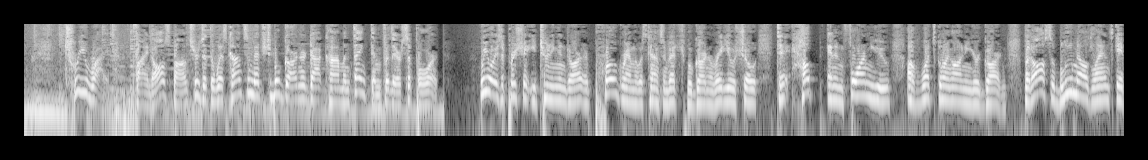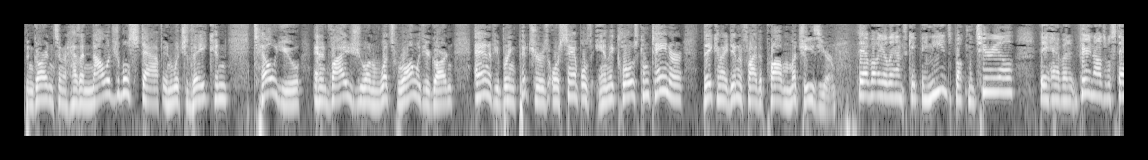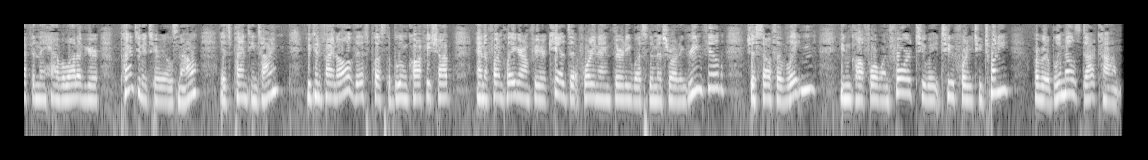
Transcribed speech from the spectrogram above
Tree Ripe. Find all sponsors at the WisconsinVegetableGardener.com and thank them for their support. We always appreciate you tuning into our program, the Wisconsin Vegetable Gardener Radio Show, to help and inform you of what's going on in your garden. But also, Bluemel's Landscape and Garden Center has a knowledgeable staff in which they can tell you and advise you on what's wrong with your garden. And if you bring pictures or samples in a closed container, they can identify the problem much easier. They have all your landscaping needs, bulk material. They have a very knowledgeable staff, and they have a lot of your planting materials now. It's planting time. You can find all of this, plus the Bloom Coffee Shop and a fun playground for your kids at 4930 West Loomis Road in Greenfield, just south of Layton. You can call 414-282-4220 or go to bluemels.com.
